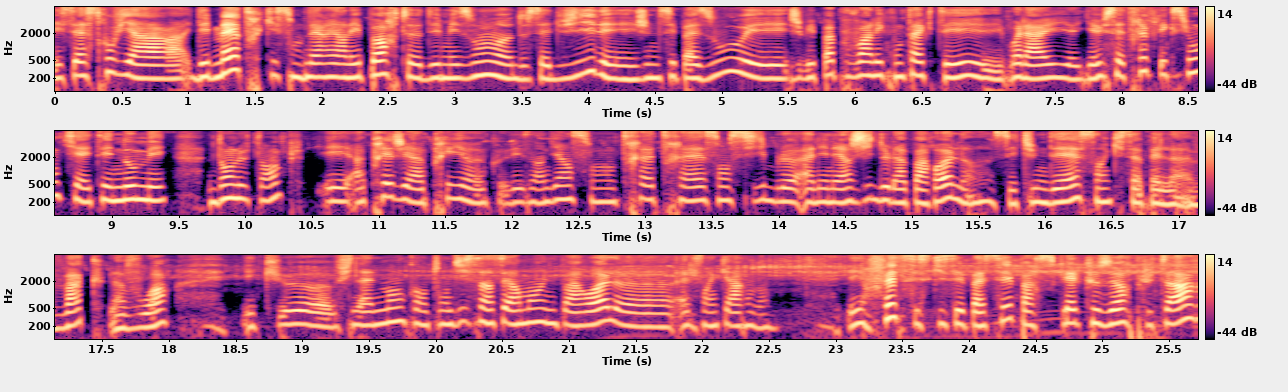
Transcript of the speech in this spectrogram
Et ça se trouve, il y a des maîtres qui sont derrière les portes des maisons de cette ville et je ne sais pas où et je vais pas pouvoir les contacter. Et voilà, il y a eu cette réflexion qui a été nommée dans le temple. Et après, j'ai appris que les Indiens sont très, très sensibles à l'énergie de la parole. C'est une déesse hein, qui s'appelle la Vak, la voix. Et que euh, finalement, quand on dit sincèrement une parole, euh, elle s'incarne. Et en fait, c'est ce qui s'est passé parce que quelques heures plus tard,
